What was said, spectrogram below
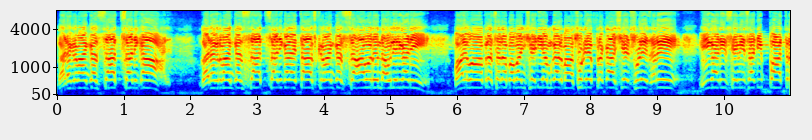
गाड्या क्रमांक सात चा निकाल. गाडा क्रमांक सात चा निकाल आहे. तास क्रमांक सहा वरून धावलेली गाडी. बाळमा प्रसन्न बबन शेडी अमगार मासुरे प्रकाश शेठ सुळे झरे. ही गाडी सेमीसाठी पात्र.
